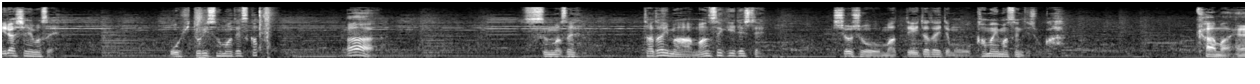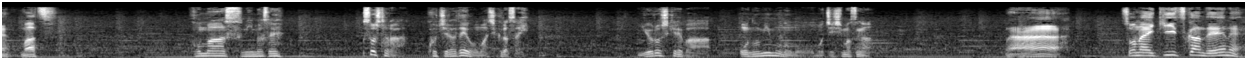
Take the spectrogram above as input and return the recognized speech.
いらっしゃいませ。お一人様ですか？あすんません。ただいま満席でして。少々待っていただいても構いませんでしょうか？あかまへん。待つ。ほんますみません。そしたらこちらでお待ちください。よろしければお飲み物もお持ちしますが。ああそない気ぃつかんでええね。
